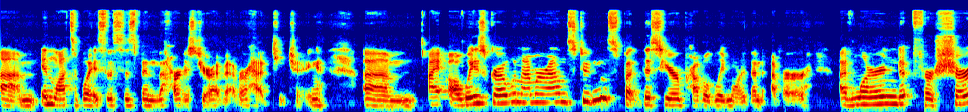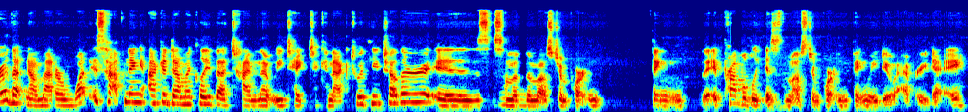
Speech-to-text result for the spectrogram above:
um, in lots of ways, this has been the hardest year I've ever had teaching. Um, I always grow when I'm around students, but this year probably more than ever. I've learned for sure that no matter what is happening academically, the time that we take to connect with each other is some of the most important thing. It probably is the most important thing we do every day.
